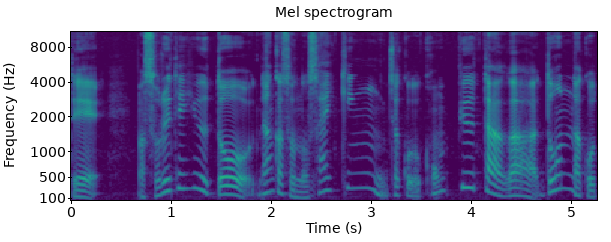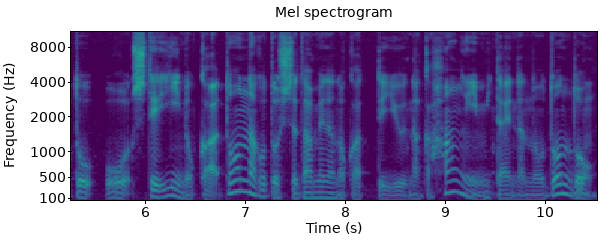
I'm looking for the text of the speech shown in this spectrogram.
で、まあ、それで言うとなんかその最近じゃあこのコンピューターがどんなことをしていいのかどんなことをしちゃダメなのかっていうなんか範囲みたいなのをどんどん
